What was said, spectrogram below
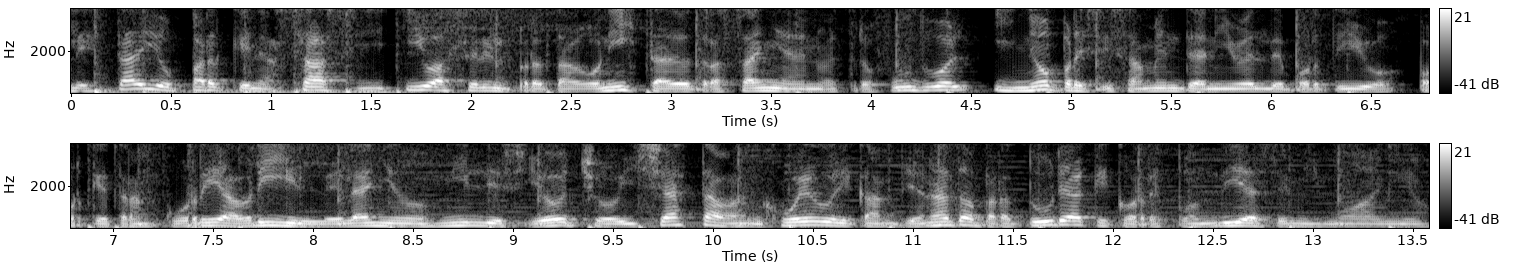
El Estadio Parque Nasasi iba a ser el protagonista de otra hazaña de nuestro fútbol y no precisamente a nivel deportivo, porque transcurría abril del año 2018 y ya estaba en juego el campeonato Apertura que correspondía a ese mismo año,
